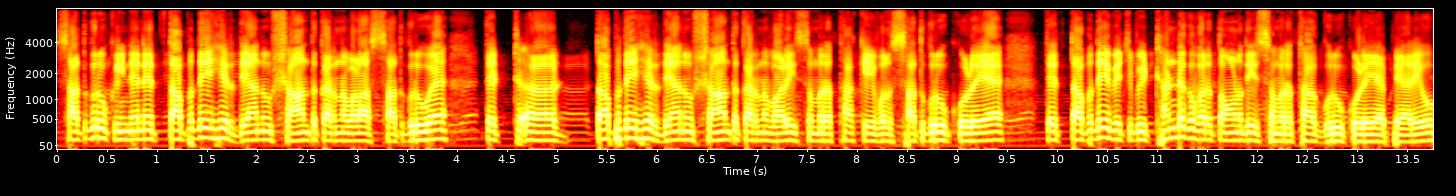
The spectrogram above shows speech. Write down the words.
ਸਤਿਗੁਰੂ ਕਹਿੰਦੇ ਨੇ, ਤਪਦੇ ਹਿਰਦਿਆਂ ਨੂੰ ਸ਼ਾਂਤ ਕਰਨ ਵਾਲਾ ਸਤਿਗੁਰੂ ਹੈ ਤੇ ਠ- ਤਪਦੇ ਹਿਰਦਿਆਂ ਨੂੰ ਸ਼ਾਂਤ ਕਰਨ ਵਾਲੀ ਸਮਰੱਥਾ ਕੇਵਲ ਸਤਿਗੁਰੂ ਕੋਲੇ ਹੈ ਤੇ ਤਪਦੇ ਵਿੱਚ ਵੀ ਠੰਡਕ ਵਰਤਾਉਣ ਦੀ ਸਮਰੱਥਾ ਗੁਰੂ ਕੋਲੇ ਹੈ ਪਿਆਰਿਓ।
